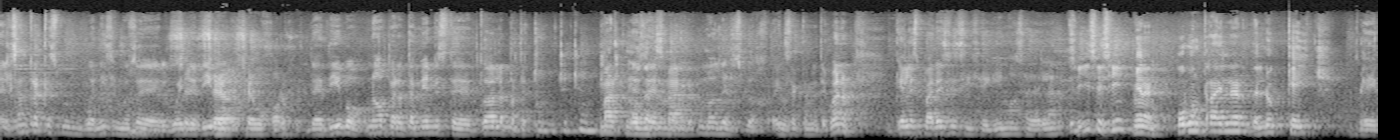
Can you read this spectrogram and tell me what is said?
El soundtrack es buenísimo, es del güey de Se- Divo. Seu- Seu Jorge. De Divo, no, pero también este, toda la parte. Mark es de. Mark Mothersbaugh, exactamente. Bueno, ¿qué les parece si seguimos adelante? Sí, sí, sí. Miren, hubo un tráiler de Luke Cage. Eh,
